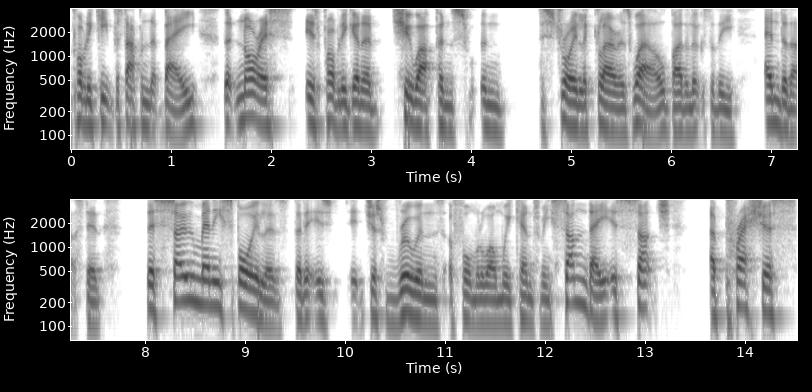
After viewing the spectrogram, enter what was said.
probably keep Verstappen at bay, that Norris is probably going to chew up and and destroy Leclerc as well by the looks of the end of that stint. There's so many spoilers that it is it just ruins a Formula One weekend for me. Sunday is such a precious,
